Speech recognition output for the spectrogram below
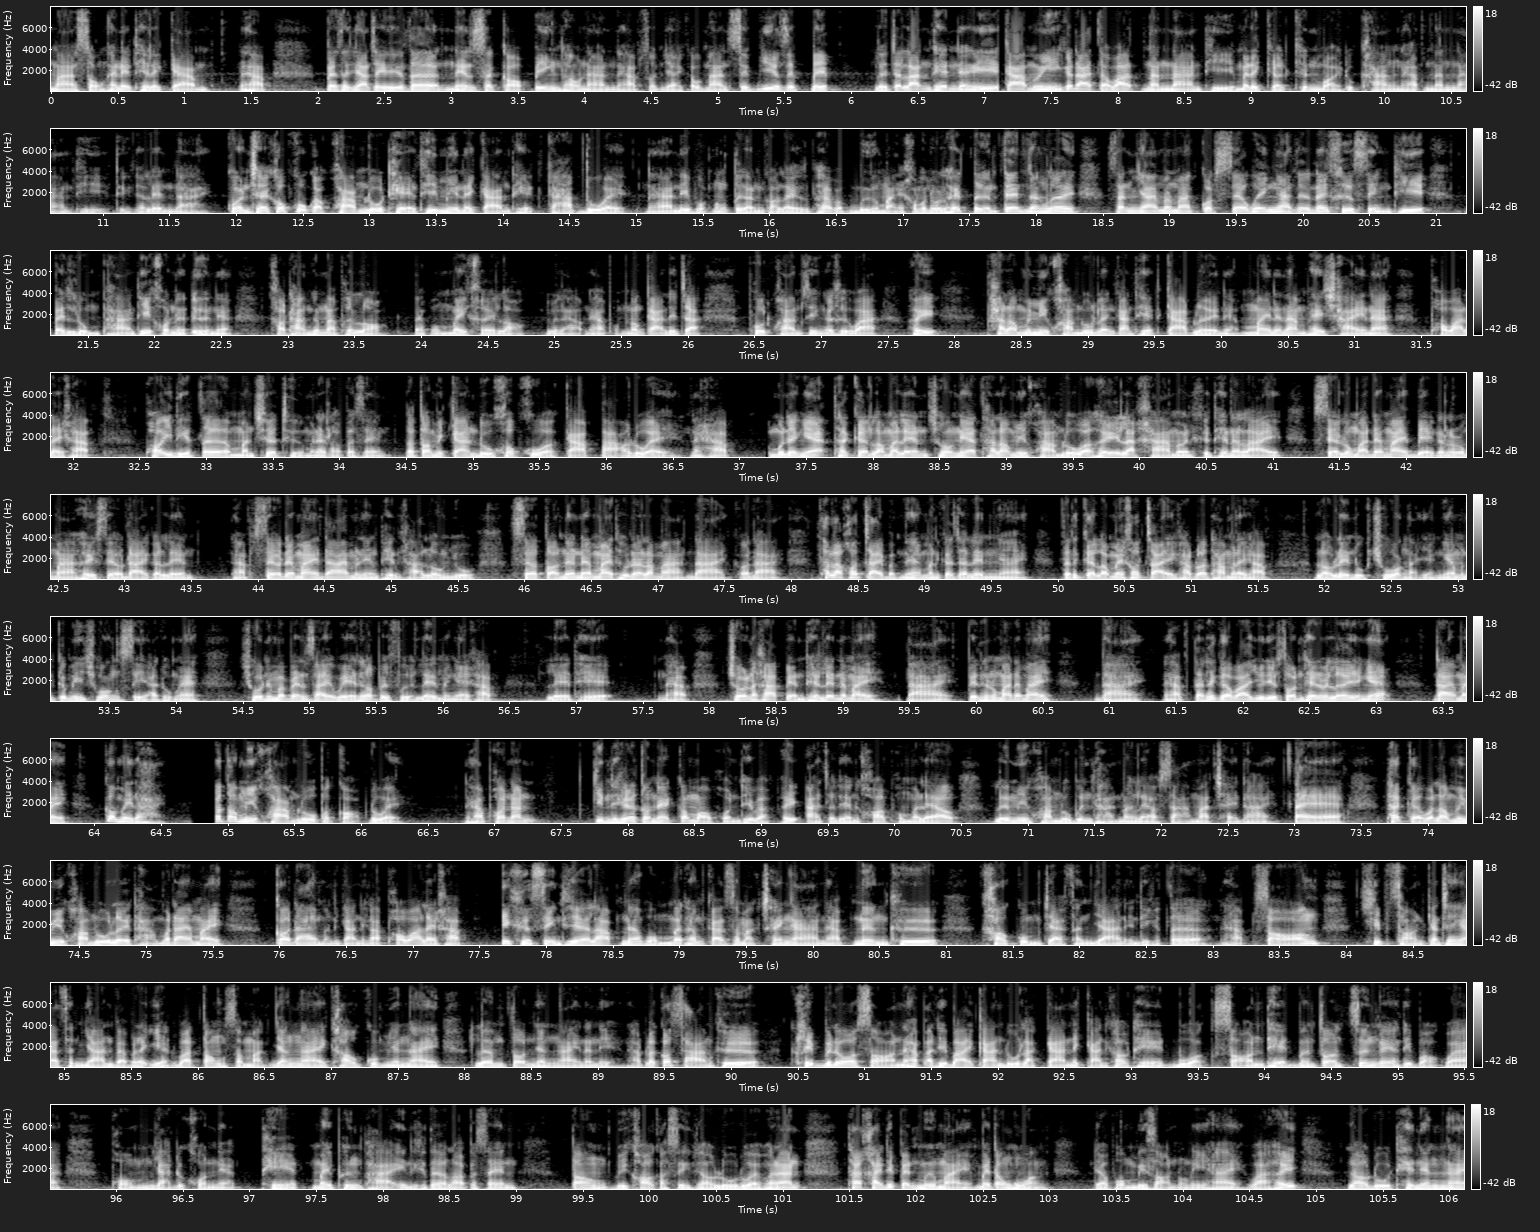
มาส่งให้ใน Telegram นะครับ เป็นสัญญาณจาก indicator เน้น scalping เท่านั้นนะครับ ส่วนใหญ่ก็ประมาณ 10-20 pip หรือจะ run trend อย่างที่กราฟไม่มีก็ได้แต่ว่านานๆทีไม่ได้เกิดขึ้นบ่อยทุกครั้งนะครับนานๆทีถึงจะเล่นได้ ควรใช้ควบคู่กับความรู้เทรดที่มีในการเทรดกราฟด้วยนะฮะนี่ผมต้องเตือนก่อนเลยถ้าแบบมือใหม่เข้ามาดูแล้วเฮ้ยตื่นเต้นจังเลย สัญญาณมันมากด sell ให้ง่ายจังนั่นคือสิ่งที่เป็นหลุมพรางที่คนอื่นๆเนี่ยเขาทำขึ้นมาเพื่อหลอก แต่ผมไม่เคยหลอกอยู่แล้วนะครับผมต้องการที่จะพูดความจริงก็คือว่าเฮ้ยถ้าเราไม่มีความรู้เรื่องการเทรดกราฟเลยเนี่ยไม่แนะนำให้ใช้นะ เพราะว่าอะไรครับ เพราะ indicator มันเชื่อถือไม่ได้ร้อยเปอร์เซ็นต์เราต้องมีการดูควบคู่กับกราฟเปล่าด้วยนะครับสมมติอย่างเงี้ยถ้าเกิดเรามาเล่นช่วงเนี้ยถ้าเรามีความรู้ว่าเฮ้ยราคามันคือเทรนอะไร sell ลงมาได้ไหมเบรกแล้วลงมาเฮ้ย sell ได้ก็เล่นนะครับ sell ได้ไหมได้มันยังเทรนขาลงอยู่ sell ต่อเนื่องได้ไหมทะลุแล้วมาได้ก็ได้ ถ้าเราเข้าใจแบบเนี้ยมันก็จะเล่นง่าย แต่ถ้าเกิดเราไม่เข้าใจครับเราทำอะไรครับ เราเล่นทุกช่วงอะอย่างเงี้ยมันก็มีช่วงเสียถูกไหมช่วงที่มันเป็น sideway ถ้าเราไปฝืนเล่นเป็นไงครับเละเทะ นะครับช่วงราคาเปลี่ยนเทรนเล่นได้ไหมได้เปลี่ยนเทรนลงมาได้ไหมได้นะครับแต่ถ้าเกิดว่าอยู่ดีสวนเทรนไปเลยอย่างเงี้ยได้ไหมก็ไม่ได้ ก็ต้องมีความรู้ประกอบด้วยนะครับเพราะนั้น indicator ตัวนี้ก็เหมาะคนที่แบบเฮ้ยอาจจะเรียนคอร์สผมมาแล้ว หรือมีความรู้พื้นฐานบ้างแล้ว สามารถใช้ได้ แต่ถ้าเกิดว่าเราไม่มีความรู้เลยถามว่าได้ไหมก็ได้เหมือนกันครับ เพราะว่าอะไรครับ นี่คือสิ่งที่ได้รับนะผมเมื่อทำการสมัครใช้งานนะครับหนึ่งคือเข้ากลุ่มแจกสัญญาณ indicator นะครับสองคลิปสอนการใช้งานสัญญาณแบบละเอียดว่าต้องสมัครยังไงเข้ากลุ่มยังไง เริ่มต้นยังไงนั่นเองนะครับแล้วก็ 3 คือคลิปวิดีโอสอนนะครับอธิบายการดูหลักการในการเข้าเทรดบวกสอนเทรดเบื้องต้น ซึ่งก็อย่างที่บอกว่า ผมอยากทุกคนเนี่ยเทรดไม่พึ่งพา indicator ร้อยเปอร์เซ็นต์ ต้องวิเคราะห์กับสิ่งที่เรารู้ด้วย เพราะนั้นถ้าใครที่เป็นมือใหม่ไม่ต้องห่วง เดี๋ยวผมมีสอนตรงนี้ให้ ว่าเฮ้ยเราดูเทนยังไง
